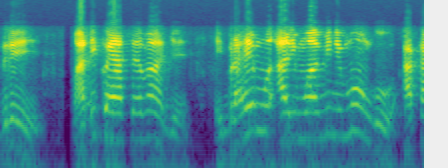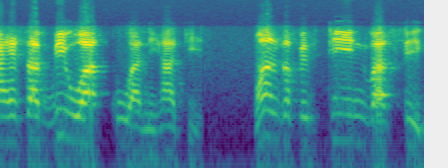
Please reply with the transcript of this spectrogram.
3 Maandiko yasemaje? Ibrahimu alimwamini Mungu akahesabiwa kuwa ni haki. Mwanzo 15 verse 6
